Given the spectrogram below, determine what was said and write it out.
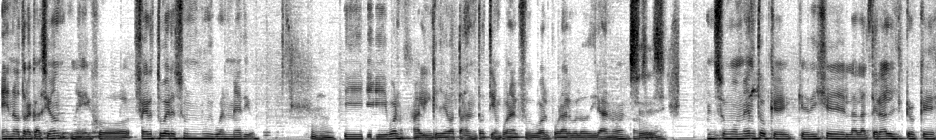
en otra ocasión, me dijo, Fer, tú eres un muy buen medio. y, bueno, alguien que lleva tanto tiempo en el fútbol, por algo lo dirá, ¿no? Entonces, en su momento que, que dije la lateral, creo que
